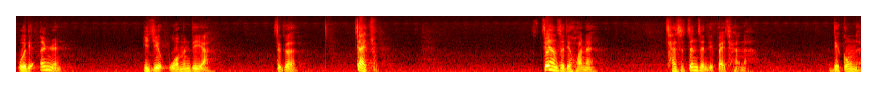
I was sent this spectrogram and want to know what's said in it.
我的恩人，以及我们的呀这个债主。这样子的话呢，才是真正的拜忏呐的功能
